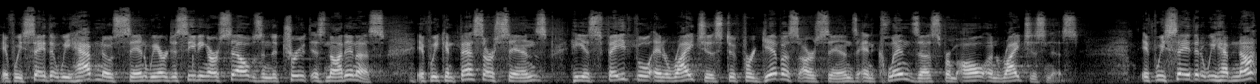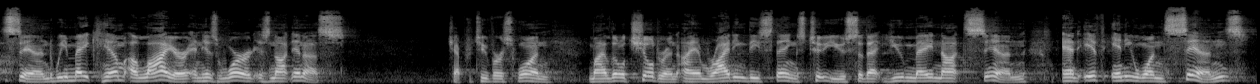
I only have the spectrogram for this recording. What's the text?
if we say that we have no sin, we are deceiving ourselves and the truth is not in us. If we confess our sins, he is faithful and righteous to forgive us our sins and cleanse us from all unrighteousness. If we say that we have not sinned, we make him a liar and his word is not in us. Chapter 2 verse 1, my little children, I am writing these things to you so that you may not sin. And if anyone sins,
